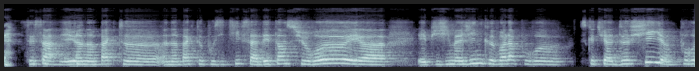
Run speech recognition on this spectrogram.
C'est ça, il y a eu un impact, euh, un impact positif, ça déteint sur eux et, euh, et puis j'imagine que voilà, pour, ce que tu as deux filles, pour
